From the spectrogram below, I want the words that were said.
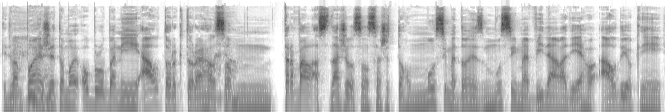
Keď vám poviem, že je to môj obľúbený autor, ktorého ano. som trval a snažil som sa, že toho musíme doniesť, musíme vydávať jeho audioknihy.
